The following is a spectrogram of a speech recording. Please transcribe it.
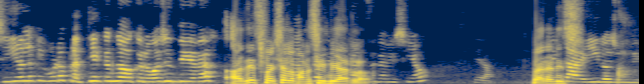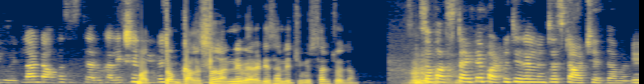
చీరలకి కూడా ప్రత్యేకంగా ఒక రోజు ఉంది కదా. అది స్పెషల్ మన తెలిసిన విషయం. Yeah. వెరైటీస్ ఇంకా ఈ రోజు మీరు ఎట్లాంటి ఆఫర్స్ ఇస్తారు? కలెక్షన్ మొత్తం కలెక్షన్లు అన్ని వెరైటీస్ అన్ని చూపిస్తాను చూద్దాం. సో ఫస్ట్ అయితే పట్టు చీరల నుంచే స్టార్ట్ చేద్దామండి.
